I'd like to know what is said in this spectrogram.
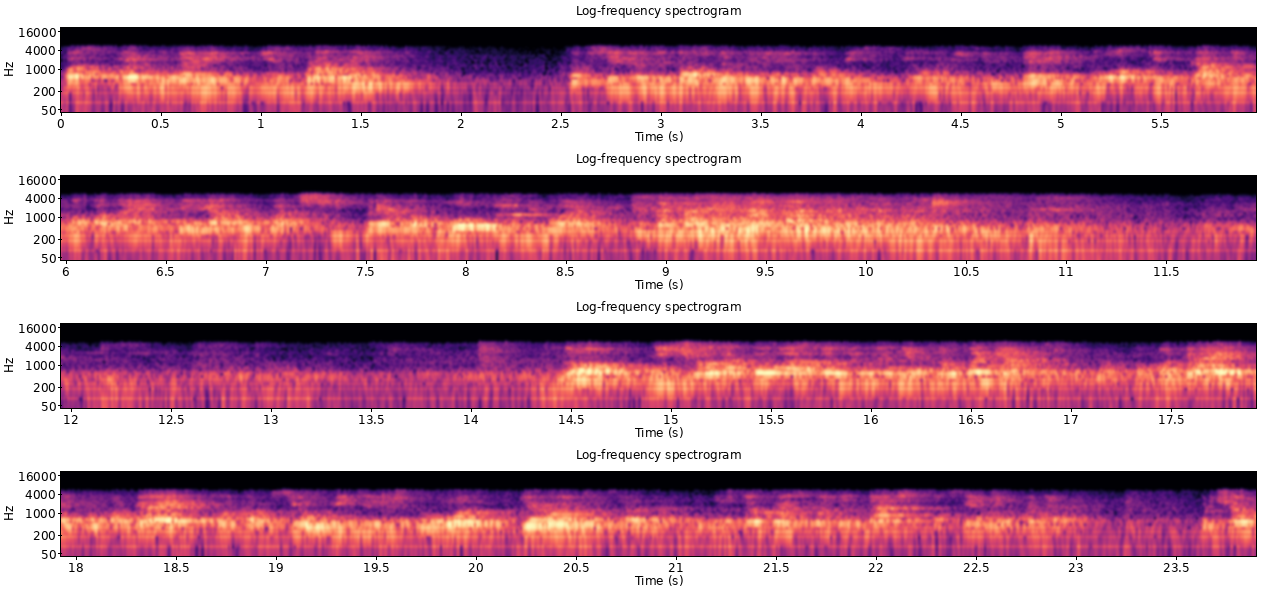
Поскольку Давид избранный, то все люди должны были это увидеть и увидели. Давид плоским камнем попадает Голиафу под щит прямо в лоб и убивает. Но ничего такого особенного нет. Ну понятно, что помогает, не помогает, кто там все увидели, что вот герой национальный. Но что происходит дальше, совсем непонятно. Причем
